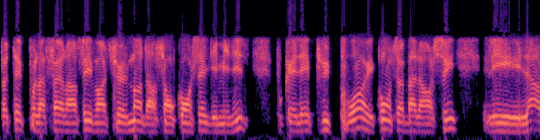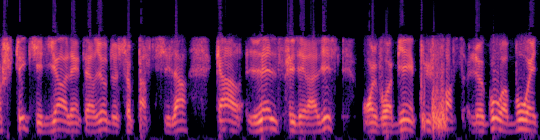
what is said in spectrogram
peut-être pour la faire entrer éventuellement dans son Conseil des ministres, pour qu'elle ait plus de poids et contrebalancer les lâchetés qu'il y a à l'intérieur de ce parti-là, car l'aile fédéraliste, on le voit bien, est plus forte. Le goût a beau être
